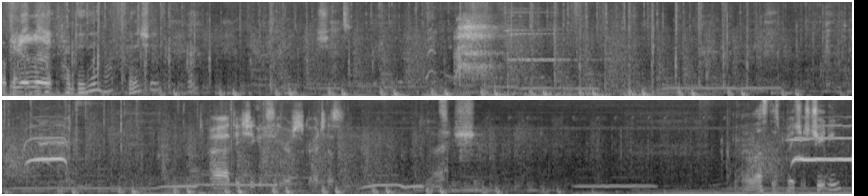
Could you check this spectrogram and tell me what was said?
Okay. Yellow. Did they not finish it? Shit. Uh, I think she can see your scratches. Shit. Unless this bitch is cheating.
